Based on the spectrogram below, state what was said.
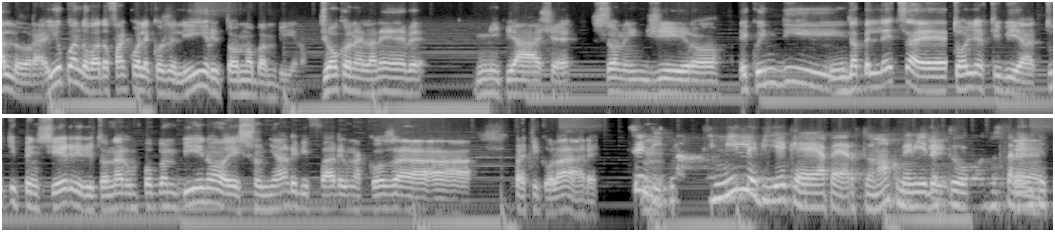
Allora, io quando vado a fare quelle cose lì ritorno bambino. Gioco nella neve, mi piace, sono in giro e quindi la bellezza è toglierti via tutti i pensieri, ritornare un po' bambino e sognare di fare una cosa particolare. Senti, mm. ma in mille vie che è aperto, no? Come mi hai sì. detto giustamente eh.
